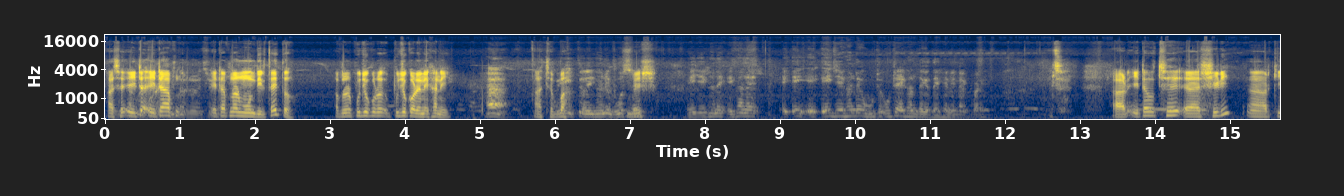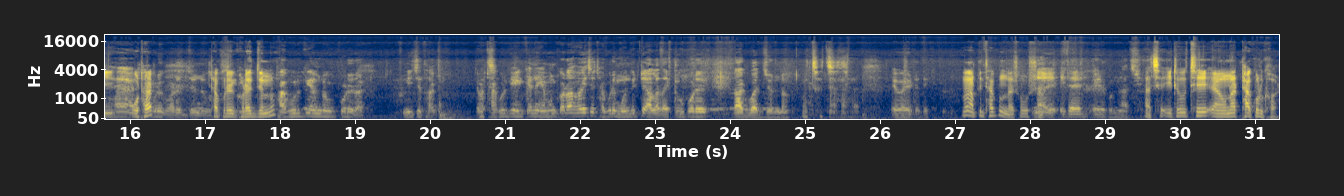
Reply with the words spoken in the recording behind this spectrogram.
আচ্ছা এইটা এটা রয়েছে এটা আপনার মন্দির তাই তো? আপনারা পুজো করে পুজো করেন এখানেই? হ্যাঁ। আচ্ছা বাহ। তো এখানে বসে বেশ। এই যে এখানে এখানে এই এই এই- এই যে এখান থেকে উঠে উঠে এখান থেকে দেখে নিন একবারে। আর এটা হচ্ছে সিঁড়ি আর কি হ্যাঁ ওঠার? ঘরের জন্য ঠাকুরের ঘরের জন্য? ঠাকুরকে আমরা উপরে রাখি নিচে থাকি। এবার আচ্ছা। ঠাকুরকে এইখানে এমন করা হয়েছে ঠাকুরের মন্দিরটা আলাদা একটু উপরে রাখবার জন্য। আচ্ছা আচ্ছা। হ্যাঁ হ্যাঁ। এবার এটা দেখি। না আপনি থাকুন না সমস্যা এটা এরকমই আছে। আচ্ছা এটা হচ্ছে ওনার ঠাকুর ঘর।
